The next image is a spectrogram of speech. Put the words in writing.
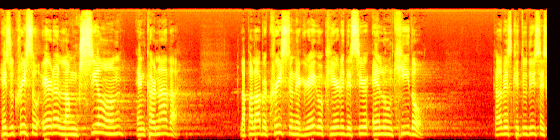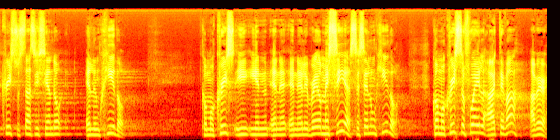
Jesucristo era la unción encarnada. La palabra Cristo en el griego quiere decir el ungido. Cada vez que tú dices Cristo, estás diciendo el ungido. Como Cristo, y, en, el hebreo Mesías es el ungido. Como Cristo fue, ahí te va. A ver,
